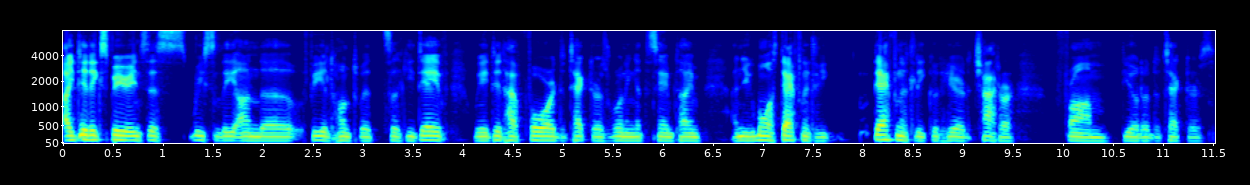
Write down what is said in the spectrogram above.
I did experience this recently on the field hunt with Silky Dave. We did have four detectors running at the same time, and you most definitely definitely could hear the chatter from the other detectors.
